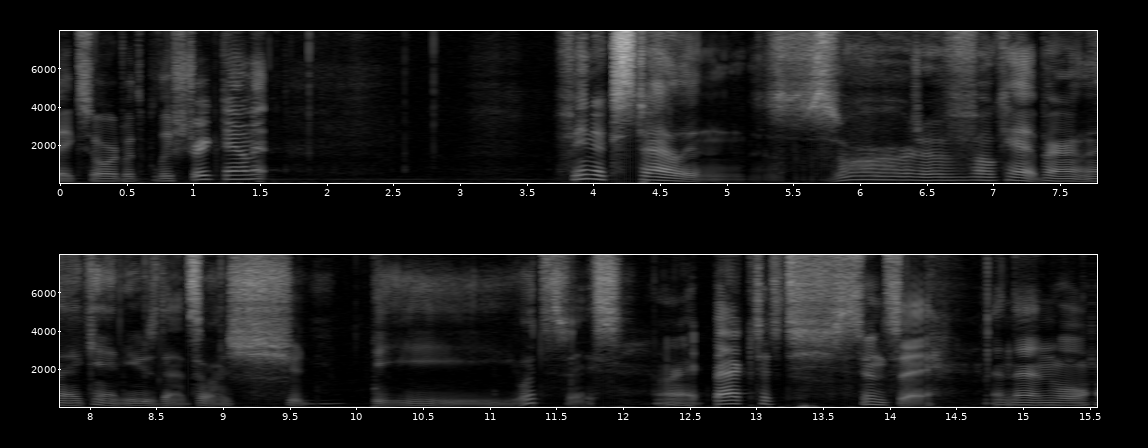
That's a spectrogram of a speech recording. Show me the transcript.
big sword with a blue streak down it. Phoenix Talon, sort of okay. Apparently, I can't use that, so I should be. What's face? Alright, back to Sun Ce. And then we'll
